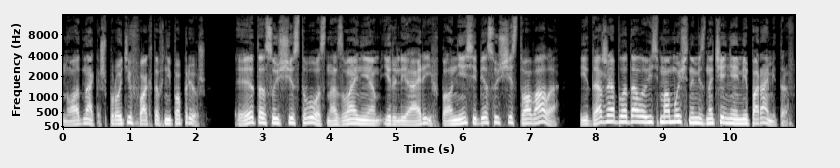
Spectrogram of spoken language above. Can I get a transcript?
Но однако ж, против фактов не попрешь. Это существо с названием Ирлиарий вполне себе существовало и даже обладало весьма мощными значениями параметров.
